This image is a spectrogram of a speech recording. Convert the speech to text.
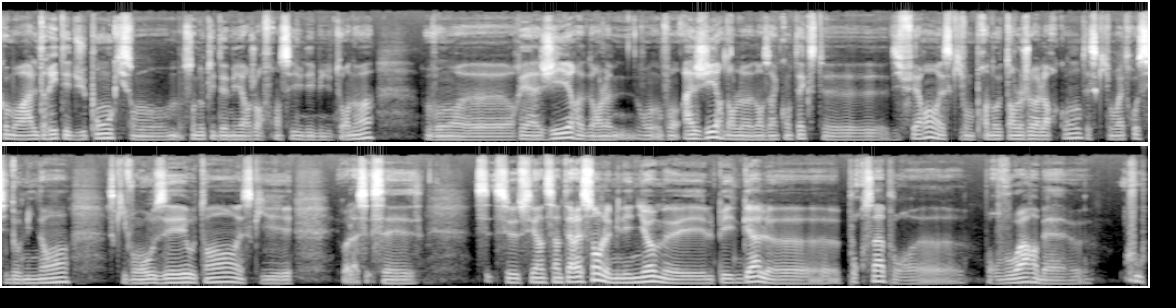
comment Aldrit et Dupont, qui sont sans doute les deux meilleurs joueurs français du début du tournoi, vont euh, réagir, dans le, vont, agir dans, le, dans, un contexte euh, différent Est-ce qu'ils vont prendre autant le jeu à leur compte? Est-ce qu'ils vont être aussi dominants? Est-ce qu'ils vont oser autant? Est-ce qu'ils voilà, c'est c'est intéressant le Millennium et le Pays de Galles euh, pour ça, pour pour voir ben, où,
